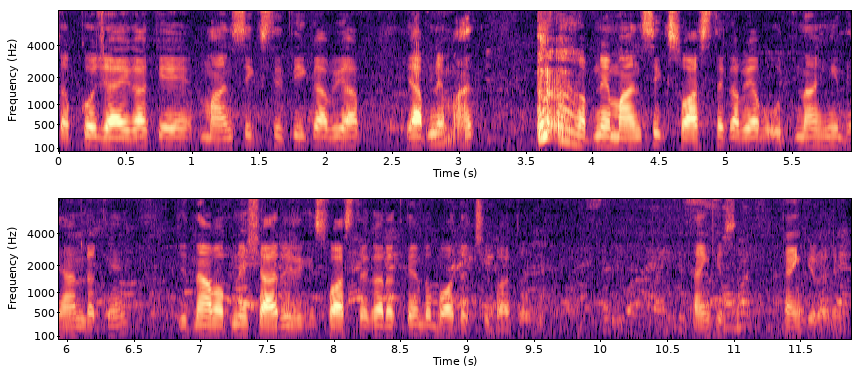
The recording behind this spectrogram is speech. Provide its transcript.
सबको जाएगा कि मानसिक स्थिति का भी आप, या अपने मान, अपने मानसिक स्वास्थ्य का भी आप उतना ही ध्यान रखें जितना आप अपने शारीरिक स्वास्थ्य का रखते हैं तो बहुत अच्छी बात होगी। Thank you sir thank you Rajendra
